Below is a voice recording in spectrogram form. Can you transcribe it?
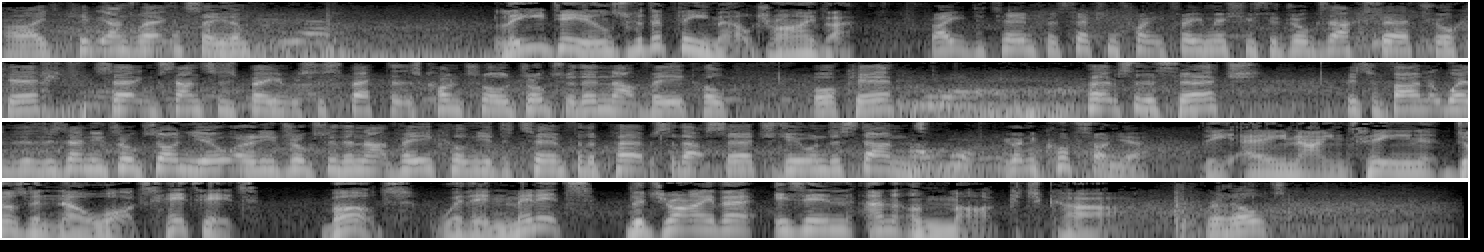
All right, keep your hands where I can see them. Lee deals with a female driver. Right, detained for Section 23 misuse of drugs act search, okay? Circumstances being we suspect that there's controlled drugs within that vehicle, okay? Purpose of the search is to find out whether there's any drugs on you or any drugs within that vehicle and you're detained for the purpose of that search. Do you understand? You got any cuffs on you? The A19 doesn't know what's hit it, but within minutes, the driver is in an unmarked car. Result,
